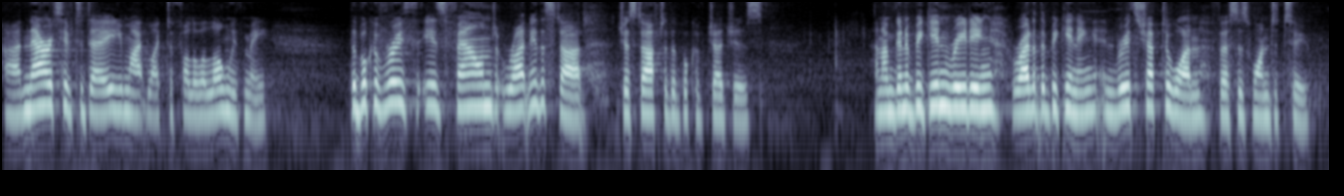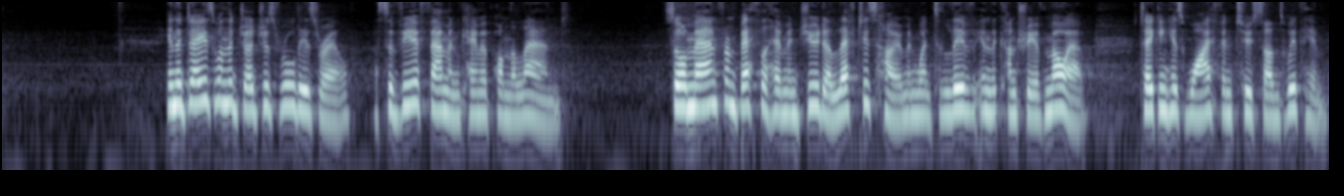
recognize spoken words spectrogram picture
uh, narrative today. You might like to follow along with me. The book of Ruth is found right near the start, just after the book of Judges. And I'm going to begin reading right at the beginning in Ruth chapter 1, verses 1 to 2. In the days when the judges ruled Israel, a severe famine came upon the land. So a man from Bethlehem in Judah left his home and went to live in the country of Moab, taking his wife and two sons with him.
